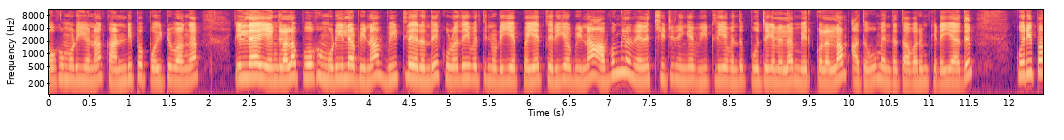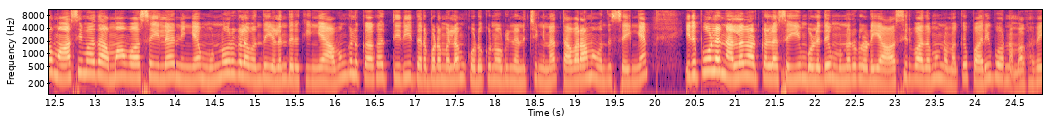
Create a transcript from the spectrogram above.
போக முடியும்னா கண்டிப்பாக போயிட்டு வாங்க. இல்லை எங்களால் போக முடியல அப்படின்னா வீட்டில் இருந்தே குலதெய்வத்தினுடைய பெயர் தெரியும் அப்படின்னா அவங்கள நினச்சிட்டு நீங்கள் வீட்லேயே வந்து பூஜைகள் எல்லாம் மேற்கொள்ளலாம். அதுவும் எந்த தவறும் கிடையாது. குறிப்பாக மாசி மாத அமாவாசையில் நீங்கள் முன்னோர்களை வந்து இழந்திருக்கீங்க. அவங்களுக்காக திதி தர்ப்பணம் எல்லாம் கொடுக்கணும் அப்படின்னு நினச்சிங்கன்னா தவறாமல் வந்து செய்யுங்க. இது போல் நல்ல நாட்களில் செய்யும் பொழுது முன்னோர்களுடைய ஆசிர்வாதமும் நமக்கு பரிபூர்ணமாகவே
